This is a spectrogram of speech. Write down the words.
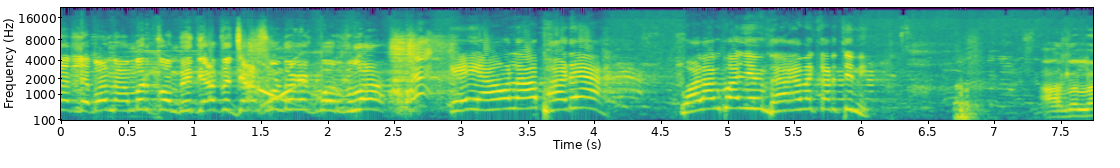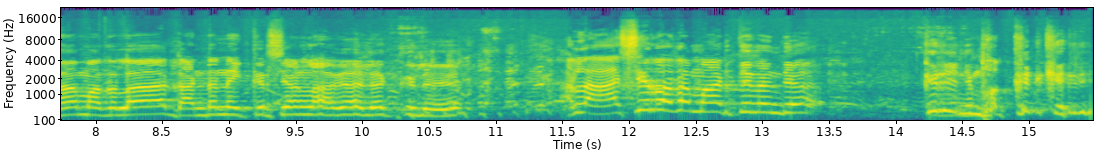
ನನ್ಲೆ ಬಂದು ಅಮರ್ಕೊಂಬಿದ್ದು ಎದ್ದು ಜಾಡ್ಸ್ಕೊಂಡು ಹೋಗಕ್ಕೆ ಬರುದಿಲ್ಲ? ಏ ಯಾವಲ? ಭಾಡ್ಯ ಒಳಗೆ ಬಂದು ಹಿಂಗೆ ಧಾರಣ ಕಟ್ತೀನಿ. ಅದಲ್ಲ ಮೊದಲ ಗಂಡನ ಇಕ್ಕರ್ಸ್ಯಾಳ ಲೆಕ್ಕಲಿ ಅಲ್ಲ ಆಶೀರ್ವಾದ ಮಾಡ್ತೀನಿ ಅಂದ್ಯ? ಕರಿ ನಿಮ್ಮ ಅಕ್ಕನ ಕರಿ.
